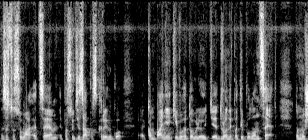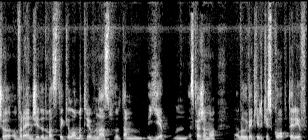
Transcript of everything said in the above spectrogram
застосування. Це по суті запуск ринку е, компаній, які виготовлюють дрони по типу Ланцет, тому що в range і до 20 кілометрів у нас там є, скажімо, велика кількість коптерів,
